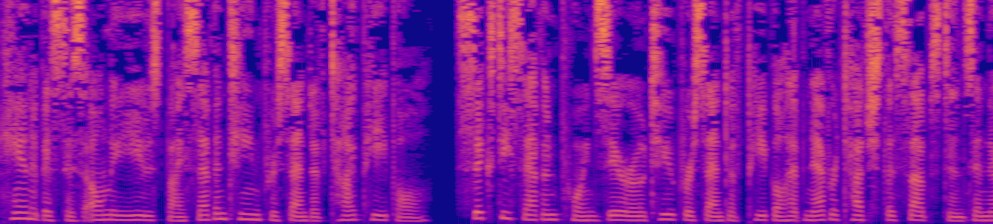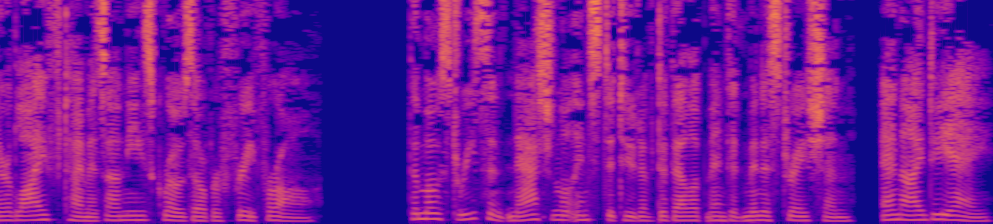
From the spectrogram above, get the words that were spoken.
Cannabis is only used by 17% of Thai people. 67.02% of people have never touched the substance in their lifetime as unease grows over free for all. The most recent National Institute of Development Administration, NIDA,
